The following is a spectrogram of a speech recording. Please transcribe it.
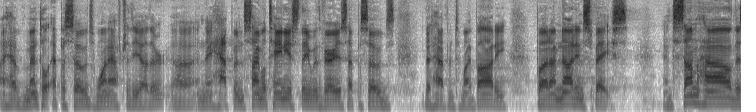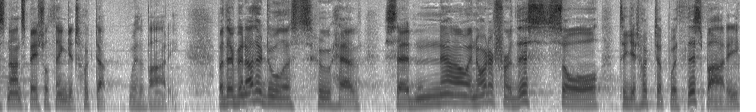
I have mental episodes one after the other, uh, and they happen simultaneously with various episodes that happen to my body, but I'm not in space. And somehow this non spatial thing gets hooked up with a body. But there have been other dualists who have said, no, in order for this soul to get hooked up with this body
